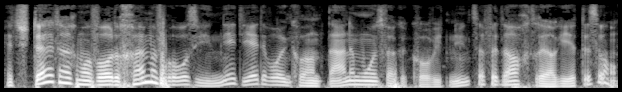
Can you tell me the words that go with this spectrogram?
Jetzt stellt euch mal vor, da können wir froh sein. Nicht jeder, der in Quarantäne muss wegen Covid-19-Verdacht, reagiert so.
